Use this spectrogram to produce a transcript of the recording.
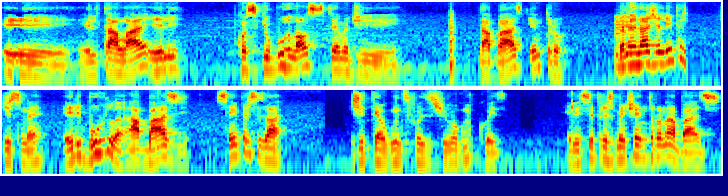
e- ele tá lá, ele conseguiu burlar o sistema de da base e entrou. Na verdade, ele nem precisa disso, né? Ele burla a base sem precisar de ter algum dispositivo, alguma coisa. Ele simplesmente entrou na base.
